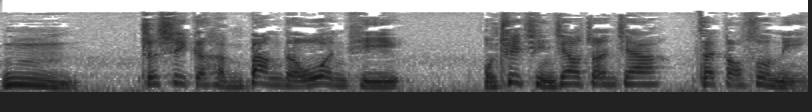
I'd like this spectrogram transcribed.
嗯，这是一个很棒的问题，我去请教专家，再告诉你。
